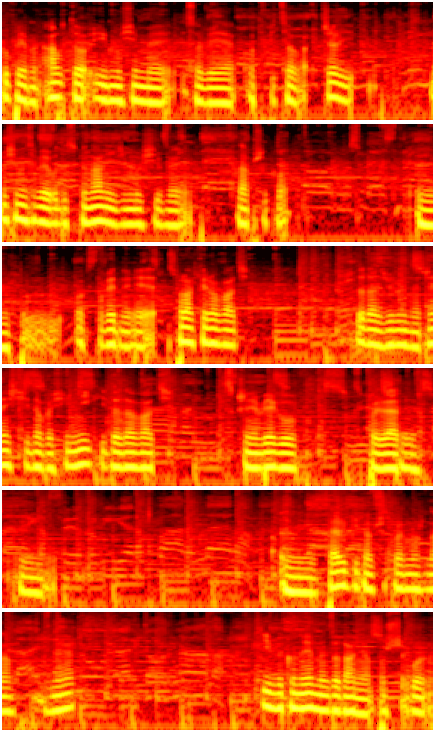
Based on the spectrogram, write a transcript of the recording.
Kupujemy auto i musimy sobie je odpicować, czyli musimy sobie udoskonalić, musimy na przykład y, odpowiednio je polakierować, dodać różne części, nowe silniki, dodawać skrzynię biegów, spoilery, Y, felgi na przykład można zmieniać i wykonujemy zadania poszczególne.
